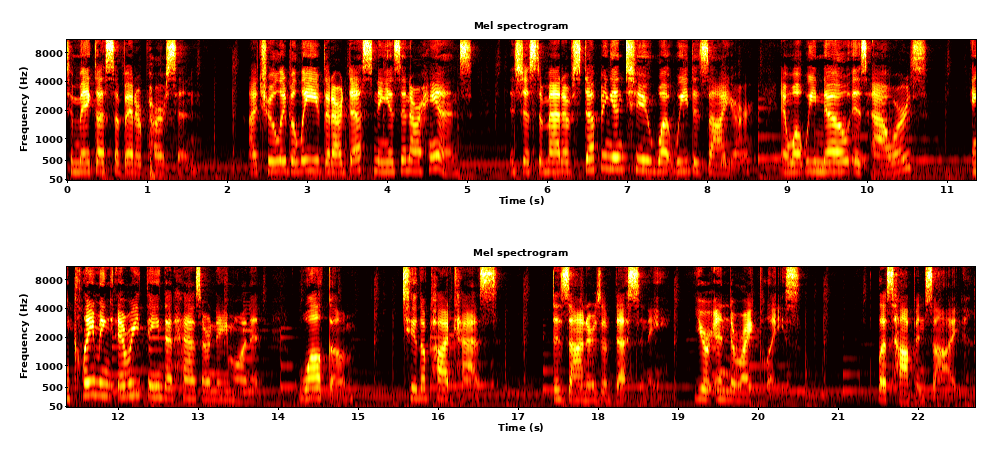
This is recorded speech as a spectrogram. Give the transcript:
to make us a better person. I truly believe that our destiny is in our hands. It's just a matter of stepping into what we desire and what we know is ours and claiming everything that has our name on it. Welcome to the podcast, Designers of Destiny. You're in the right place. Let's hop inside.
